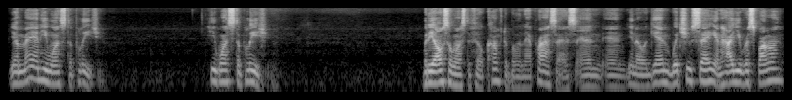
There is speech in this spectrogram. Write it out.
your man, he wants to please you. He wants to please you. But he also wants to feel comfortable in that process. And, and you know, again, what you say and how you respond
